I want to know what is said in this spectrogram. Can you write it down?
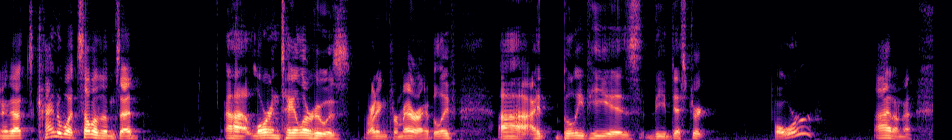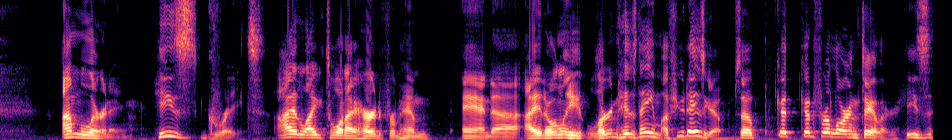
And that's kind of what some of them said. Uh, Loren Taylor, who was running for mayor, I believe, I believe he is the District 4? I don't know. I'm learning. He's great. I liked what I heard from him, and uh, I had only learned his name a few days ago. So good, good for Loren Taylor. He's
